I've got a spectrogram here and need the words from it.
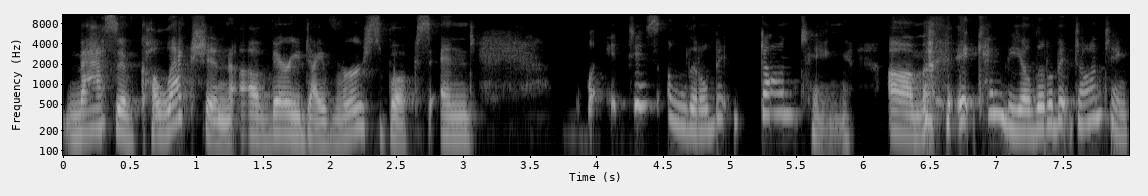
massive collection of very diverse books. And it is a little bit daunting. Um, it can be a little bit daunting.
